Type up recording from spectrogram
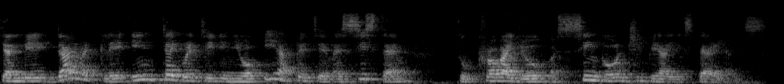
can be directly integrated in your ERP TMS system to provide you a single GPI experience.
